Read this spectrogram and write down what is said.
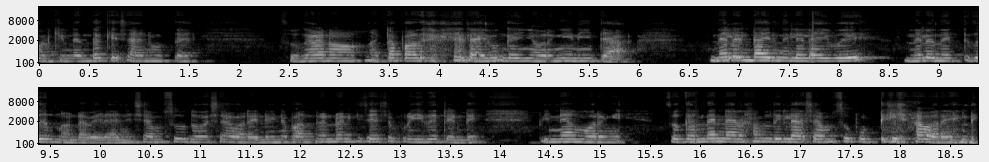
വിളിക്കണ്ട. എന്തൊക്കെ ഷാനു മുത്തെ? സുഖാണോ? നട്ടപ്പാതിര ലൈവും കഴിഞ്ഞ് ഉറങ്ങി എണീറ്റാ? ഇന്നലെ ഉണ്ടായിരുന്നില്ല ലൈവ് ഇന്നലെ നെറ്റ് തീർന്നുണ്ടാ വരാൻ. ശംസു ദോശ പറയണ്ട്. പിന്നെ പന്ത്രണ്ട് മണിക്ക് ശേഷം ഫ്രീ ചെയ്തിട്ടുണ്ട് പിന്നെ അങ്ങ് ഉറങ്ങി. സുഖം തന്നെ അലഹമില്ല ശംസു പുട്ടില്ല പറയണ്ട്.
